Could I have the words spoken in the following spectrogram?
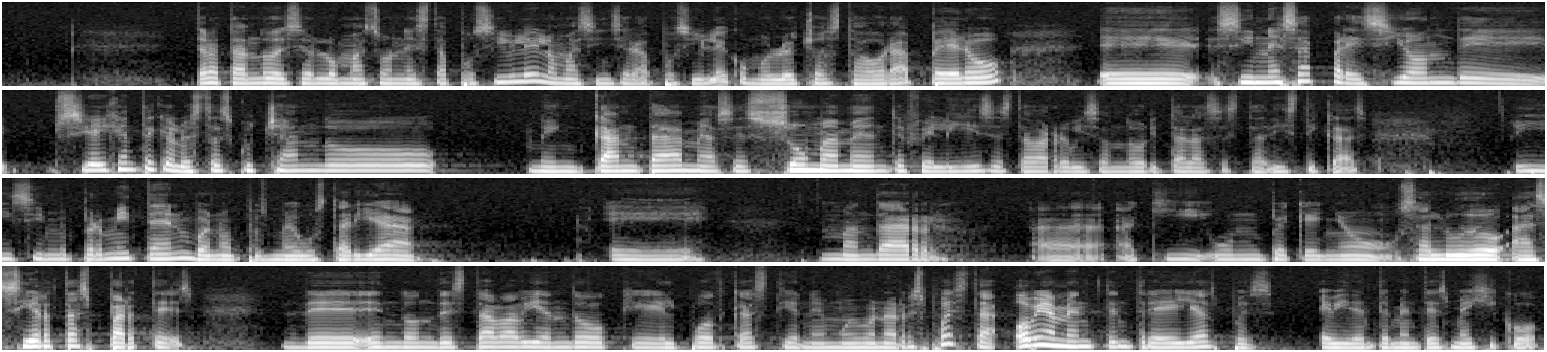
Tratando de ser lo más honesta posible y lo más sincera posible, como lo he hecho hasta ahora, pero eh, sin esa presión de, si hay gente que lo está escuchando, me encanta, me hace sumamente feliz, estaba revisando ahorita las estadísticas y si me permiten, bueno, pues me gustaría eh, mandar aquí un pequeño saludo a ciertas partes de, en donde estaba viendo que el podcast tiene muy buena respuesta. Obviamente entre ellas, pues evidentemente es México,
